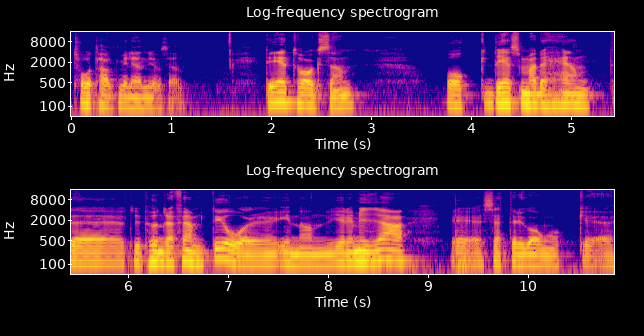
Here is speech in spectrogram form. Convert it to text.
Två och ett halvt millennium sen. Det är ett tag sedan. Och det som hade hänt eh, typ 150 år innan Jeremia eh, sätter igång och, eh,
